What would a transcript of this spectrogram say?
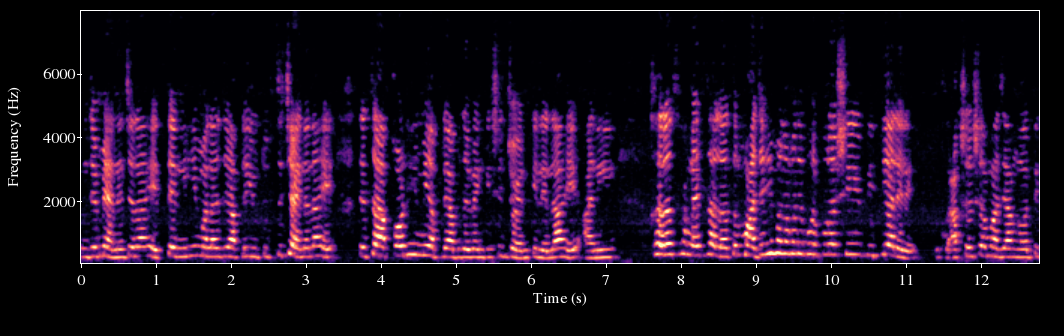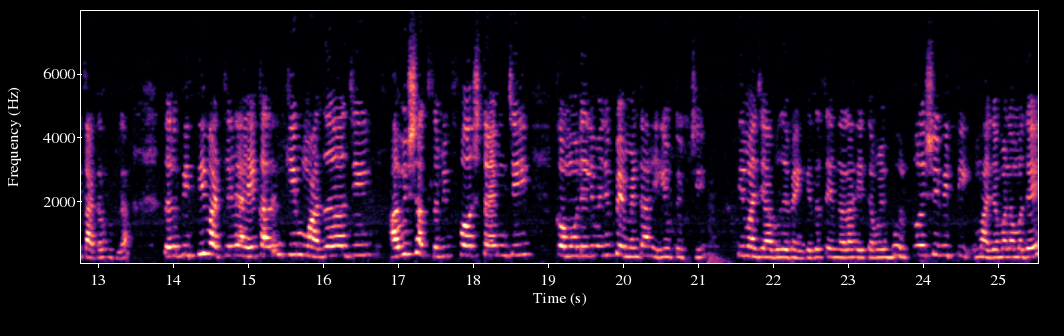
जे मॅनेजर आहेत त्यांनीही मला जे आपले यूट्यूबचं चॅनल आहे त्याचं अकाउंटही मी आपल्या अबुधाबी बँकेशी जॉईन केलेलं आहे. आणि खरंच सांगायचं झालं तर माझ्याही मनामध्ये भरपूर अशी भीती आलेली आहे. अक्षरशः माझ्या अंगावरती काटा फुटला. तर भीती वाटलेली आहे कारण की माझं जी आयुष्यातलं मी फर्स्ट टाइम जी कमवलेली म्हणजे पेमेंट आहे यूट्यूबची ती माझी अगोदर बँकेतच येणार आहे. त्यामुळे भरपूर अशी भीती माझ्या मनामध्ये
